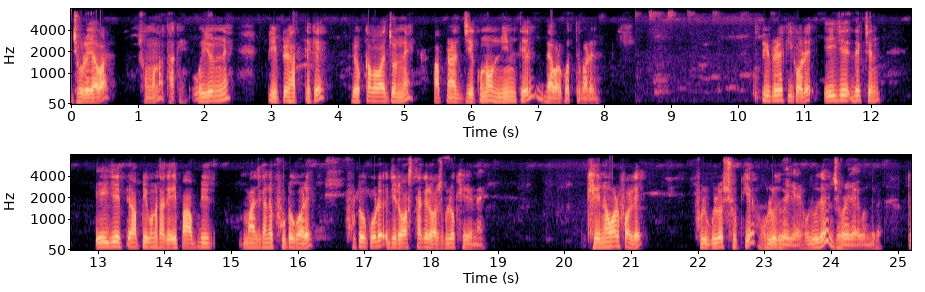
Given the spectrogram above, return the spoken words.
ঝরে যাওয়ার সম্ভাবনা থাকে। ওই জন্যে পিঁপড়ের হাত থেকে রক্ষা পাওয়ার জন্যে আপনারা যে কোনো নিম তেল ব্যবহার করতে পারেন। পিঁপড়েরা কী করে? এই যে দেখছেন, এই যে পাপড়িগুলো থাকে, এই পাপড়ির মাঝখানে ফুটো করে ফুটো করে যে রস থাকে, রসগুলো খেয়ে নেয়। খেয়ে নেওয়ার ফলে ফুলগুলো শুকিয়ে হলুদ হয়ে যায়, হলুদে ঝরে যায় বন্ধুরা। তো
